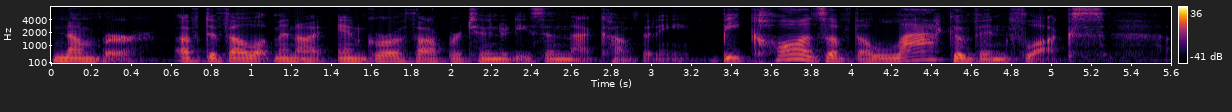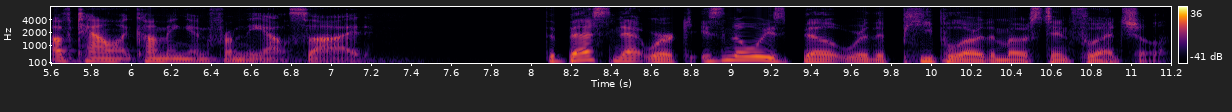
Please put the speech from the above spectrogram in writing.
number of development and growth opportunities in that company because of the lack of influx of talent coming in from the outside. The best network isn't always built where the people are the most influential.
